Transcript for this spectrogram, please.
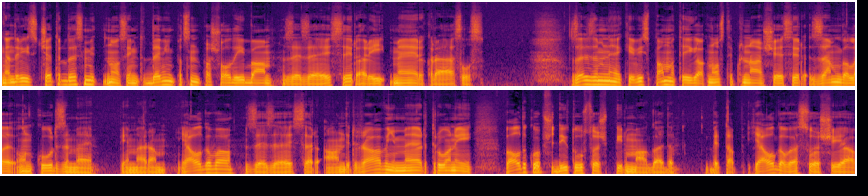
Gan arī 40 no 119 pašvaldībām ZZS ir arī mēra krēsls. Zaļzemnieki vispamatīgāk nostiprinājušies ir Zemgalē un Kurzemē. Piemēram, Jelgavā ZZS ar Andri Rāviņu mēra tronī valda kopš 2001. gada, bet ap Jelgavu esošajā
